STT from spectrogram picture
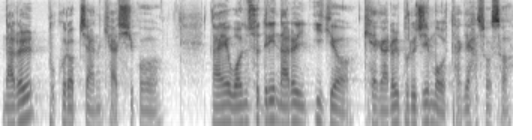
나를 부끄럽지 않게 하시고 나의 원수들이 나를 이겨 개가를 부르지 못하게 하소서.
